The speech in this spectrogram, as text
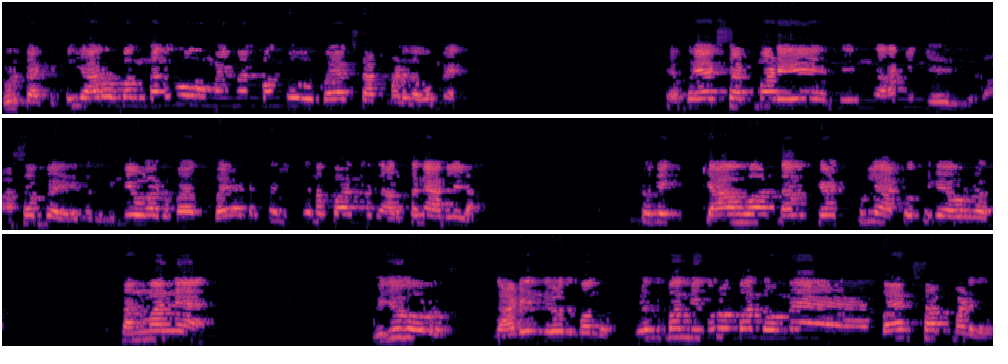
ಗುರ್ತಾಕಿತ್ತು ಯಾರೋ ಬಂದು ನನಗೂ ಮೈ ಮೇಲೆ ಬಂದು ಬಯಕ್ ಸ್ಟಾರ್ಟ್ ಮಾಡಿದ ಒಮ್ಮೆ. ಬಯಕ್ ಸ್ಟಾರ್ಟ್ ಮಾಡಿ ನಿನ್ ಹಂಗಿಂಗೆ ಅಸಭ್ಯ ಹಿಂದಿ ಒಳಗೆ ಭಯ ಆಗತ್ತ ಏನಪ್ಪ ಅನ್ನೋದು ಅರ್ಥನೇ ಆಗ್ಲಿಲ್ಲ. ಜೊತೆ ಕ್ಯಾವ ನಾನು ಕೇಳಿಸ್ಕೊಳ್ಳಿ ಅಷ್ಟೊತ್ತಿಗೆ ಅವ್ರ ಸನ್ಮಾನ್ಯ ವಿಜುಗೌಡ್ರು ಗಾಡಿಯಿಂದ ಇಳಿದು ಬಂದು ಇಳಿದು ಬಂದು ಇಬ್ರು ಬಂದು ಒಮ್ಮೆ ಭಯಕ್ ಸ್ಟಾರ್ಟ್ ಮಾಡಿದ್ರು.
